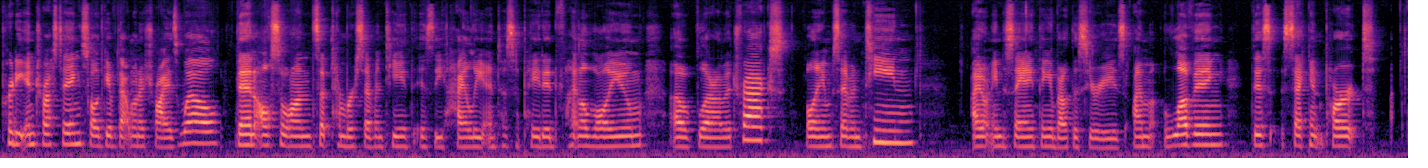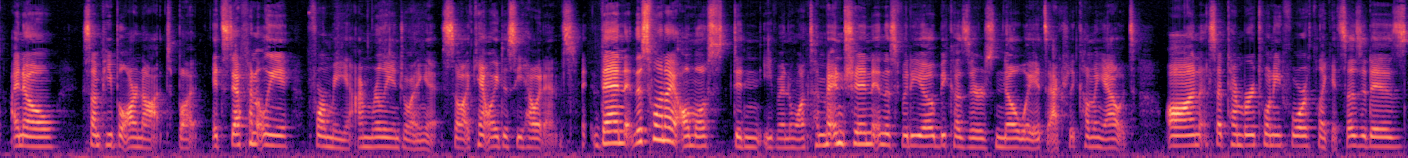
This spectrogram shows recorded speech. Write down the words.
pretty interesting, so I'll give that one a try as well. Then also on September 17th is the highly anticipated final volume of Blood on the Tracks, volume 17. I don't need to say anything about the series. I'm loving this second part. I know some people are not, but it's definitely for me. I'm really enjoying it, so I can't wait to see how it ends. Then this one I almost didn't even want to mention in this video because there's no way it's actually coming out on September 24th like it says it is.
